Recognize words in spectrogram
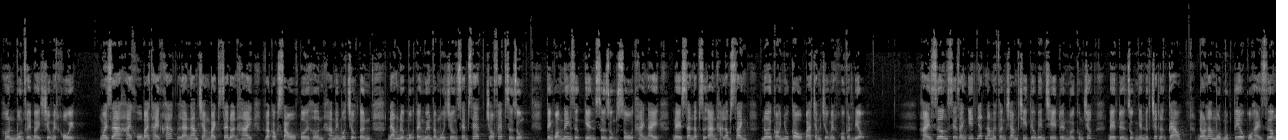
hơn 4,7 triệu mét khối. Ngoài ra, hai khu bãi thải khác là Nam Tràng Bạch giai đoạn 2 và Cọc 6 với hơn 21 triệu tấn đang được Bộ Tài nguyên và Môi trường xem xét cho phép sử dụng. Tỉnh Quảng Ninh dự kiến sử dụng số thải này để san lấp dự án Hạ Long Xanh, nơi có nhu cầu 300 triệu mét khối vật liệu. Hải Dương sẽ dành ít nhất 50% chỉ tiêu biên chế tuyển mới công chức để tuyển dụng nhân lực chất lượng cao. Đó là một mục tiêu của Hải Dương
